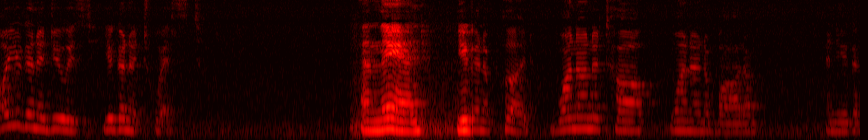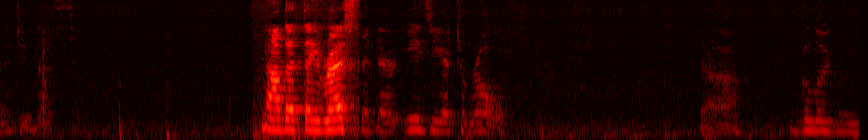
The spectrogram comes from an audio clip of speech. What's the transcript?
all you're gonna do is you're gonna twist. And then you're gonna put one on the top, one on the bottom, and you're going to do this. Now that they rested, they're easier to roll. The gluten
